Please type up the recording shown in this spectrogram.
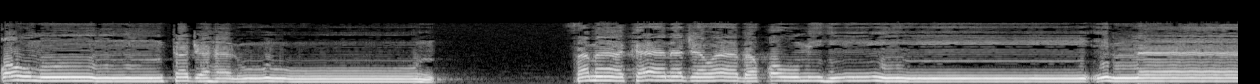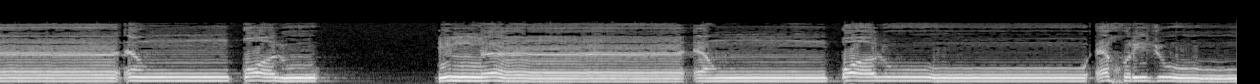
قوم تجهلون فما كان جواب قومه إلا أن قالوا إلا أن قالوا أخرجوا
